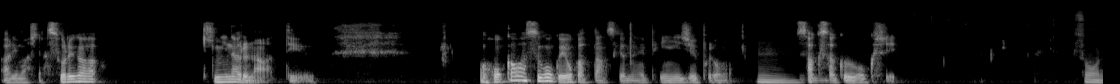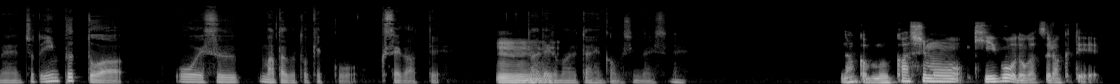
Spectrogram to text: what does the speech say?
ありました。それが気になるなっていう。まあ他はすごく良かったんですけどね、P20 Pro も。うん。サクサク動くし。そうね。ちょっとインプットは OS またぐと結構癖があって、うん。慣れるまで大変かもしれないですね。なんか昔もキーボードが辛くて、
